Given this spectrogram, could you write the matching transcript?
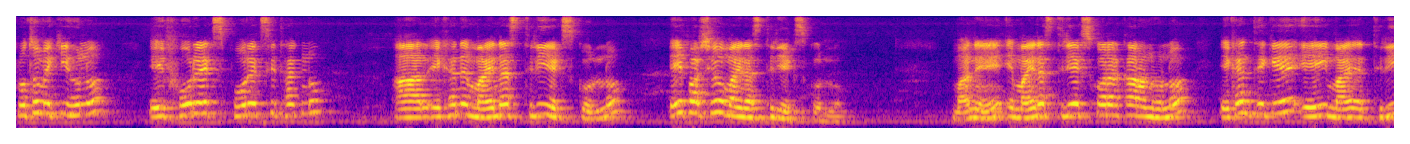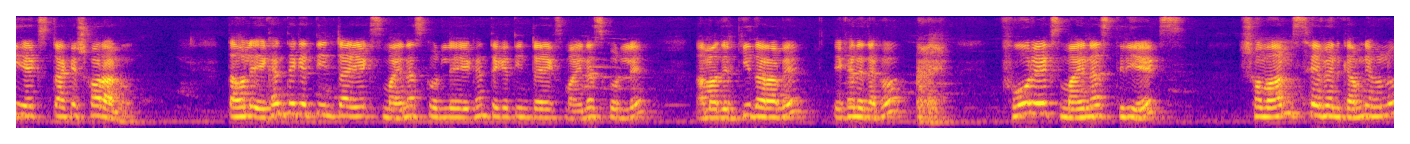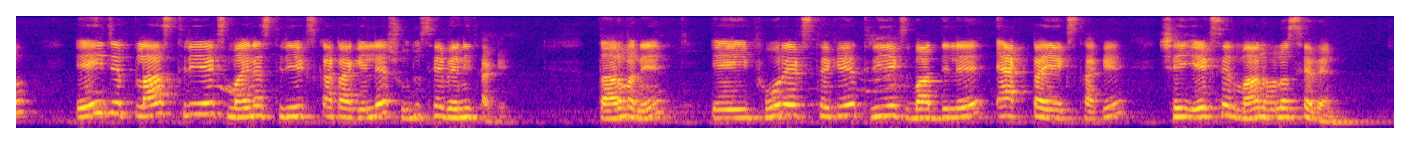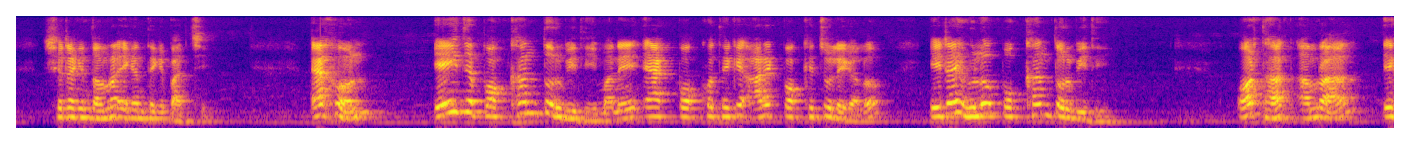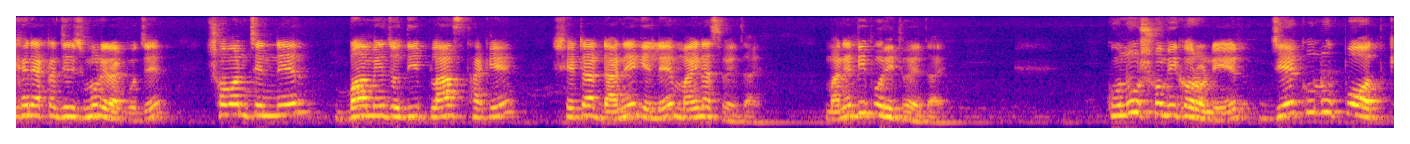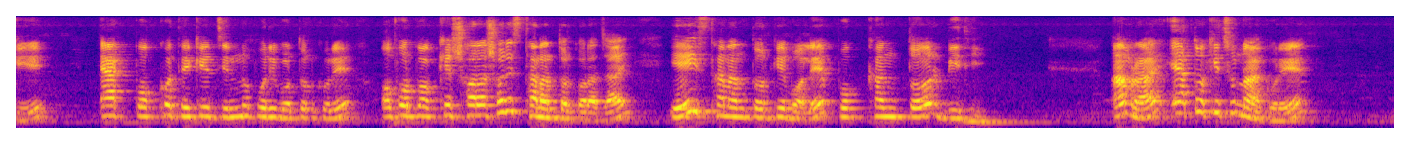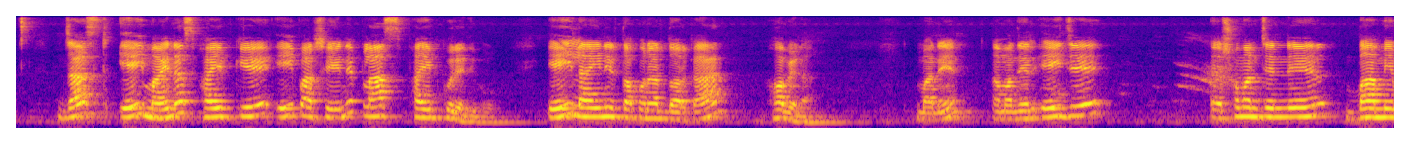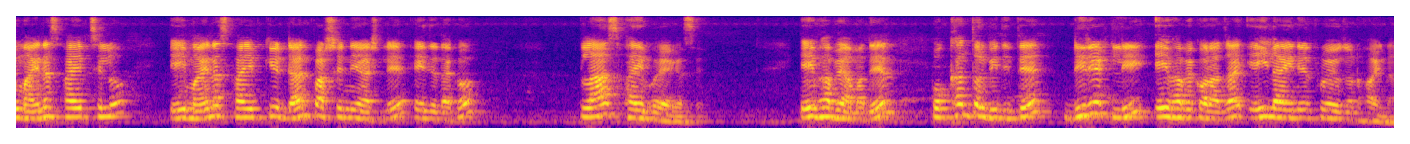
প্রথমে কি হলো? এই ফোর এক্স ফোর এক্সই থাকল। আর এখানে মাইনাস থ্রি এক্স করল, এই পাশেও মাইনাস থ্রি এক্স করল। মানে এই মাইনাস থ্রি এক্স করার কারণ হলো, এখান থেকে এই থ্রি এক্সটাকে সরানো। তাহলে এখান থেকে তিনটা এক্স মাইনাস করলে, এখান থেকে তিনটা এক্স মাইনাস করলে আমাদের কি দাঁড়াবে? এখানে দেখো four X minus three X সমান সেভেন কেমনে হলো? এই যে plus three X minus three X কাটা গেলে শুধু সেভেনই থাকে। তার মানে এই ফোর এক্স থেকে থ্রি এক্স বাদ দিলে একটা এক্স থাকে, সেই এক্সের মান হলো সেভেন সেটা কিন্তু আমরা এখান থেকে পাচ্ছি। এখন এই যে পক্ষান্তর বিধি মানে এক পক্ষ থেকে আরেক পক্ষে চলে গেল, এটাই হলো পক্ষান্তর বিধি। অর্থাৎ আমরা এখানে একটা জিনিস মনে রাখব যে, সমান চিহ্নের বামে যদি প্লাস থাকে, সেটা ডানে গেলে মাইনাস হয়ে যায়। মানে বিপরীত হয়ে যায়। কোনো সমীকরণের যে কোনো পদকে এক পক্ষ থেকে চিহ্ন পরিবর্তন করে অপর পক্ষে সরাসরি স্থানান্তর করা যায়। এই স্থানান্তরকে বলে পক্ষান্তর বিধি। আমরা এত কিছু না করে জাস্ট এই মাইনাস ফাইভকে এই পাশে এনে প্লাস ফাইভ করে দিব। এই লাইনের তখন আর দরকার হবে না। মানে আমাদের এই যে সমান চিহ্নের বামে মাইনাস ফাইভ ছিল, এই মাইনাস ফাইভকে ডান পাশে নিয়ে আসলে এই যে দেখো প্লাস ফাইভ হয়ে গেছে। এইভাবে আমাদের পক্ষান্তর বিধিতে ডিরেক্টলি এইভাবে করা যায়, এই লাইনের প্রয়োজন হয় না।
